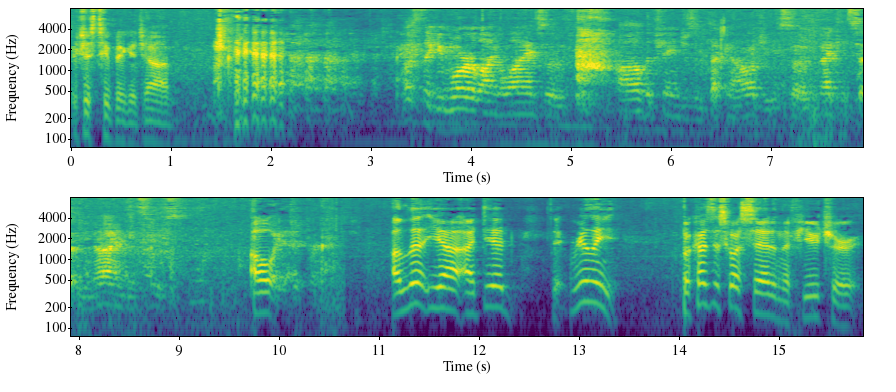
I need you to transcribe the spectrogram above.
it's just too big a job. I was thinking more along the lines of all the changes in technology. So 1979, this was Oh, different. A li- yeah, I did. It really, because this was said in the future,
